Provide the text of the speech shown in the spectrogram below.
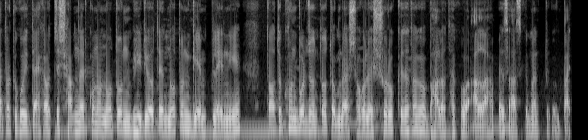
এতটুকুই। দেখা হচ্ছে সামনের কোনো নতুন ভিডিওতে নতুন গেম প্লে নিয়ে। ততক্ষণ পর্যন্ত তোমরা সকলে সুরক্ষিত থাকো, ভালো থাকো। আল্লাহ হাফেজ। আজকের মতো বাই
